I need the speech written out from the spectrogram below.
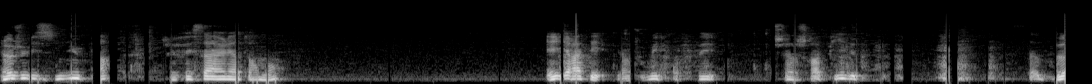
Là je vise nulle part. Je fais ça aléatoirement. Et j'ai raté. Bien joué, on fait charge rapide. Ça bug.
